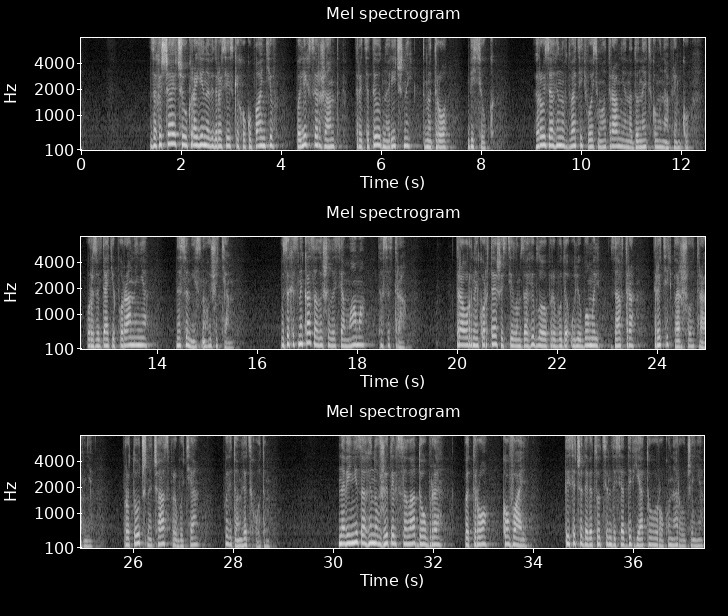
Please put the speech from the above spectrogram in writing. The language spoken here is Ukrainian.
Захищаючи Україну від російських окупантів, поліг сержант 31-річний Дмитро Бісюк. Герой загинув 28 травня на Донецькому напрямку у результаті поранення несумісного з життям. У захисника залишилися мама та сестра. Траурний кортеж із тілом загиблого прибуде у Любомель завтра, 31 травня. Про точний час прибуття повідомлять згодом. На війні загинув житель села Добре Петро Коваль 1979 року народження.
